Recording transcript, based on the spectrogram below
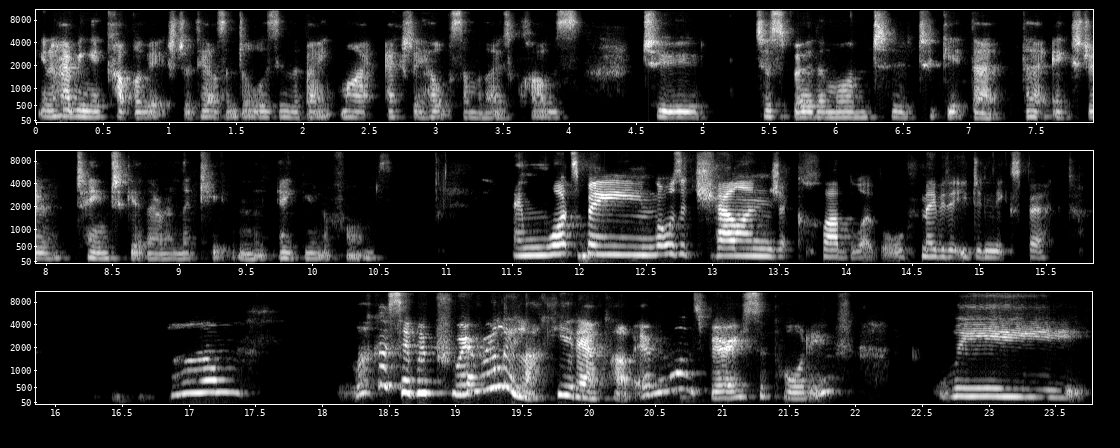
you know, having a couple of extra thousand dollars in the bank might actually help some of those clubs to to spur them on to to get that that extra team together and the kit and the uniforms. And what's been what was a challenge at club level, maybe that you didn't expect? Um, like I said, we're we're really lucky at our club. Everyone's very supportive. We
